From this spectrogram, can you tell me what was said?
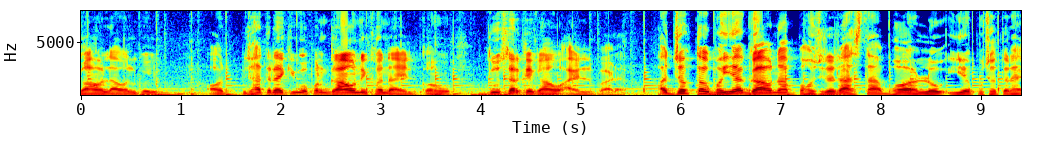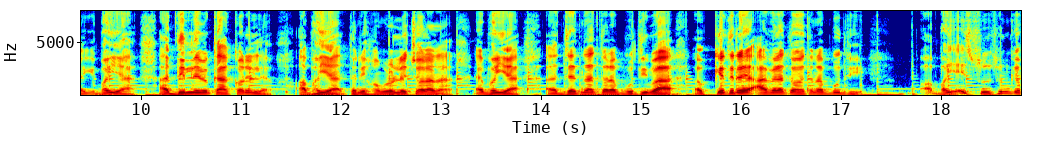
गाँव लावल गई और बुझात रहे कि वो अपन गाँव निखन आइल कहूँ, दूसर के गाँव आइल बाड़े। और जब तक भैया गाँव ना पहुँच रहे रास्ता भर लोग ये पूछत रहे कि, भैया, आ दिल्ली में का करे ले? अब भैया, तनी हमरो ले चला ना। ए भैया जितना तोरा बुद्धि बा कितने आवेला तो इतना बुद्धि? अब भैया सुन सुन के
